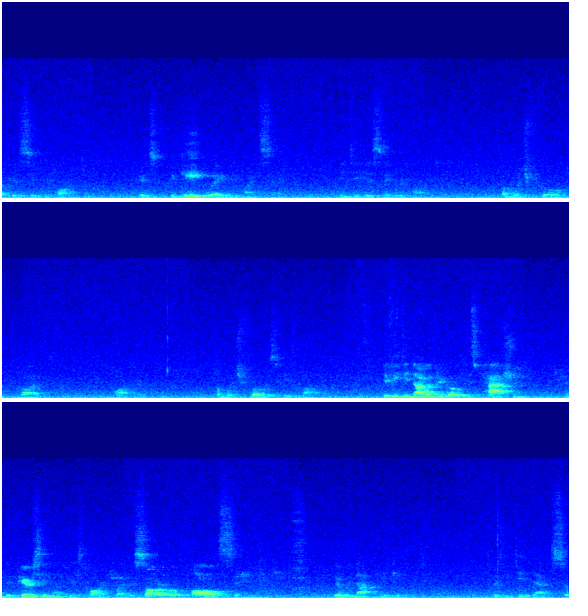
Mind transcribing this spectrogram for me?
of his sacred heart. It's the gateway, we might say, into his sacred heart, from which flow blood, water, from which flows his love. If he did not undergo his passion and the piercing of his heart by the sorrow of all sin, there would not be a gate. But he did that so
